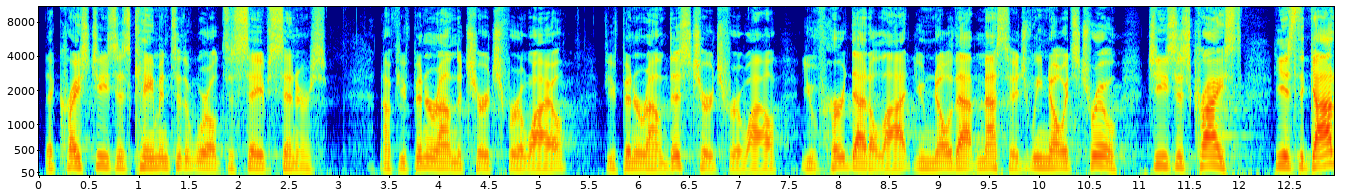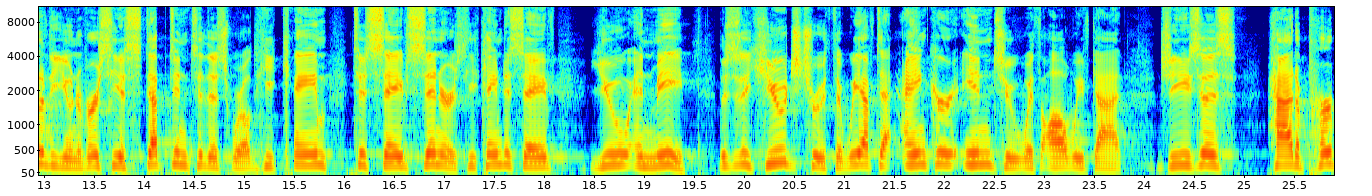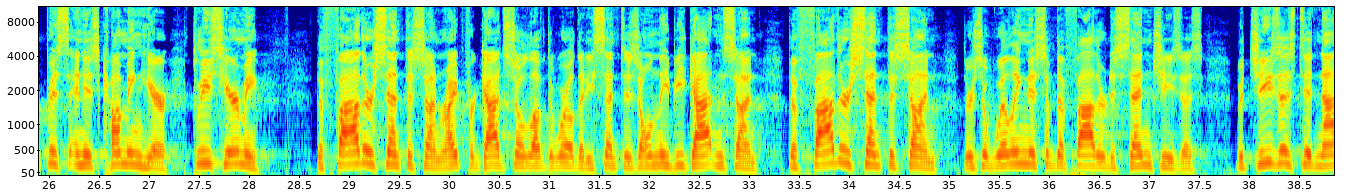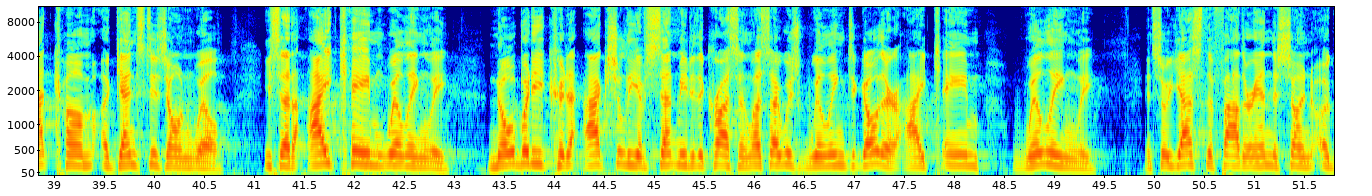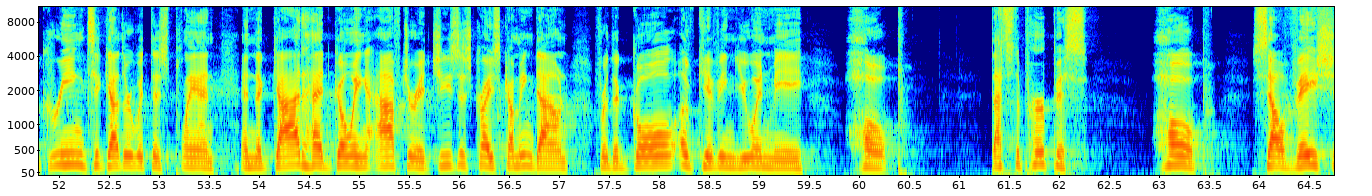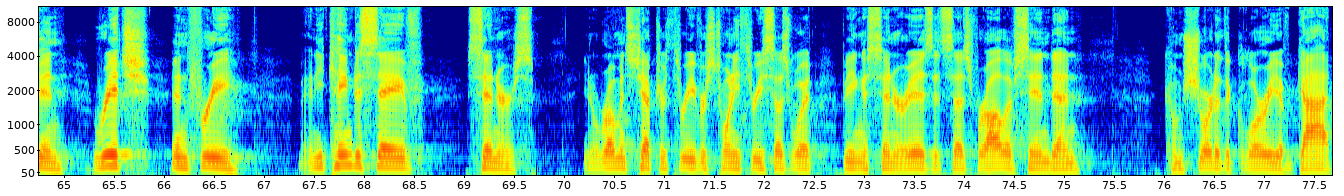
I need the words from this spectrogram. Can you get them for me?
That Christ Jesus came into the world to save sinners. Now, if you've been around the church for a while, if you've been around this church for a while, you've heard that a lot. You know that message. We know it's true. Jesus Christ he is the God of the universe. He has stepped into this world. He came to save sinners. He came to save you and me. This is a huge truth that we have to anchor into with all we've got. Jesus had a purpose in his coming here. Please hear me. The Father sent the Son, right? For God so loved the world that he sent his only begotten Son. The Father sent the Son. There's a willingness of the Father to send Jesus. But Jesus did not come against his own will. He said, I came willingly. Nobody could actually have sent me to the cross unless I was willing to go there. I came willingly. And so, yes, the Father and the Son agreeing together with this plan, and the Godhead going after it, Jesus Christ coming down for the goal of giving you and me hope. That's the purpose hope, salvation, rich and free. And He came to save sinners. You know, Romans chapter 3, verse 23 says what being a sinner is. It says, For all have sinned and come short of the glory of God.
